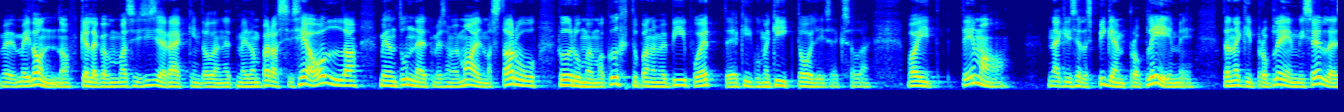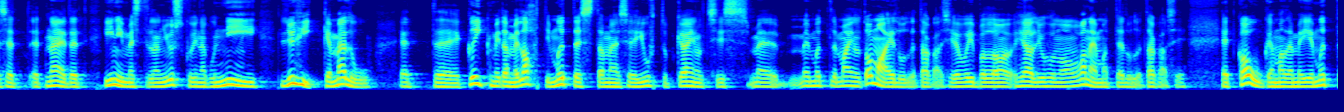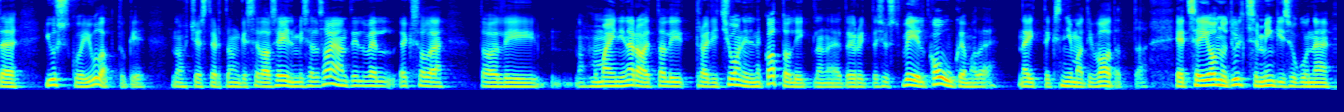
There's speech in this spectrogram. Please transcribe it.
me, meil on, noh, kellega ma siis ise rääkinud olen, et meil on pärast siis hea olla, meil on tunne, et me saame maailmast aru, hõõrume oma kõhtu, paneme piibu ette ja kiigume kiiktoolis, eks ole. vaid tema nägi selles pigem probleemi. ta nägi probleemi selles, et, et näed, et inimestel on justkui nagu nii lühike mälu, et eh, kõik, mida me lahti mõtestame, see juhtubki ainult siis, me, me mõtleme ainult oma elule tagasi ja võib-olla heal juhul oma vanemate elule tagasi. et kaugemale meie mõte justkui ei ulatugi. noh, Chesterton, kes elas eelmisel sajandil veel, eks ole ta oli, noh, ma mainin ära, et ta oli traditsiooniline katoliiklane ja ta üritas just veel kaugemale näiteks niimoodi vaadata. et see ei olnud üldse mingisugune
